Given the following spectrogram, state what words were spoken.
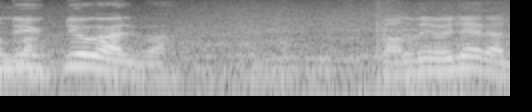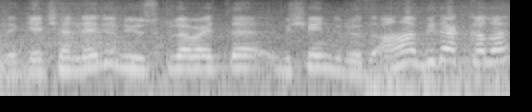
günde Allah. yüklüyor galiba. Vallahi öyle herhalde. Geçen ne diyordu 100 kilobaytta bir şey indiriyordu. Aha bir dakika lan.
